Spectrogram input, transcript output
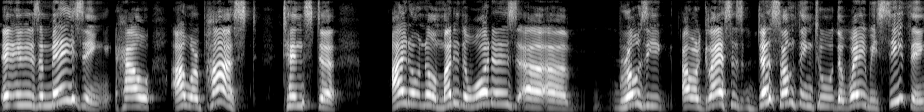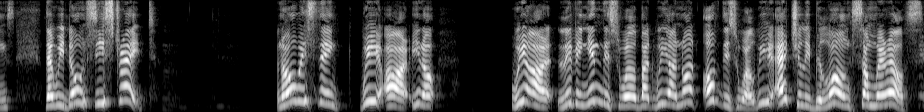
it, it is amazing how our past tends to, I don't know, muddy the waters, uh, uh, rosy our glasses, does something to the way we see things that we don't see straight. And I always think we are, you know, we are living in this world, but we are not of this world. We actually belong somewhere else.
